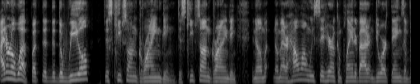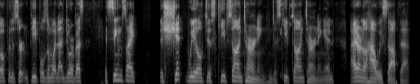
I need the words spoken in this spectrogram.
I don't know what, but the the, the wheel just keeps on grinding, just keeps on grinding. You know, no matter how long we sit here and complain about it and do our things and vote for the certain peoples and whatnot, and do our best, it seems like the shit wheel just keeps on turning and just keeps on turning. And I don't know how we stop that.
